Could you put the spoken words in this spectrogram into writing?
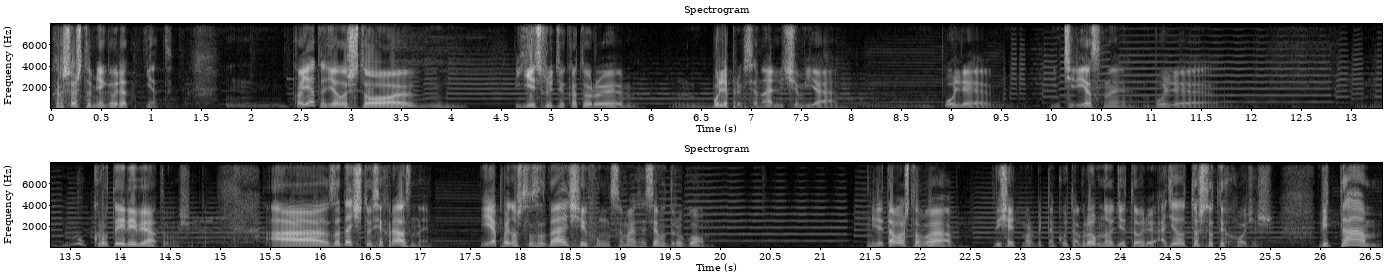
Хорошо, что мне говорят «нет». Понятное дело, что есть люди, которые более профессиональны, чем я, более интересные, более ну, крутые ребята, в общем-то. А задачи-то у всех разные. И я понял, что задача и функция моя совсем в другом. Не для того, чтобы вещать, может быть, на какую-то огромную аудиторию, а делать то, что ты хочешь. Ведь там,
